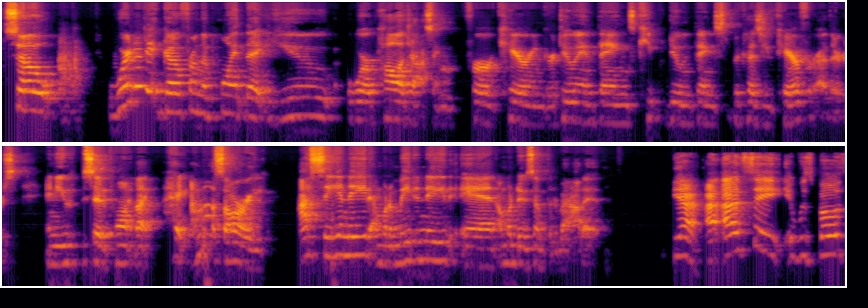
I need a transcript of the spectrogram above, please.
So, where did it go from the point that you were apologizing for caring or doing things, keep doing things because you care for others, and you said a point like, "Hey, I'm not sorry. I see a need. I'm going to meet a need, and I'm going to do something about it." Yeah, I, I'd say it was both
